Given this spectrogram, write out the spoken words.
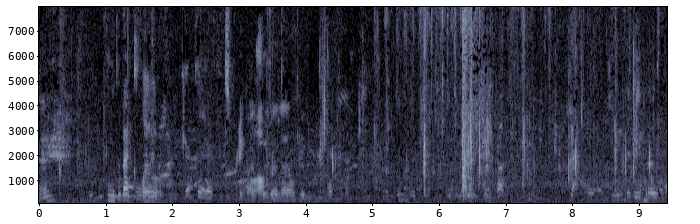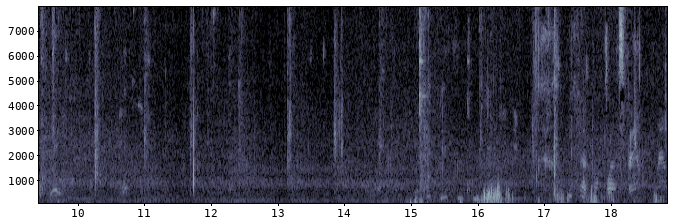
Okay. Look at that globe. It's pretty cool. Look at that Northwest fan map.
